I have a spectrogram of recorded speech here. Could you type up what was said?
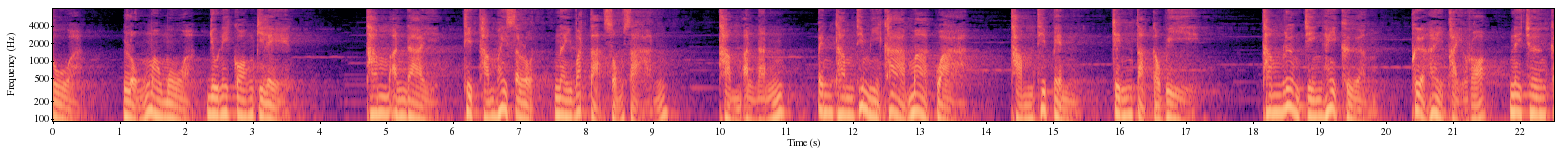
ตัว หลงเมามัวอยู่ในกองกิเลสทำอันใดที่ทำให้สลดในวัฏฏะสงสารธรรมอันนั้นเป็นธรรมที่มีค่ามากกว่า ธรรมที่เป็น จินตกวีทำเรื่องจริงให้เคือง เพื่อให้ไพเราะในเชิงก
